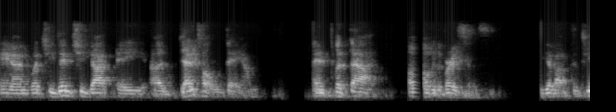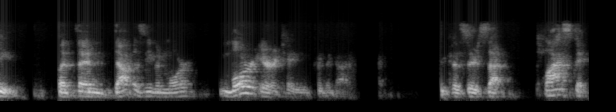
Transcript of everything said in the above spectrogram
And what she did, she got a, a dental dam and put that over the braces to give out the teeth. But then that was even more more irritating for the guy because there's that plastic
